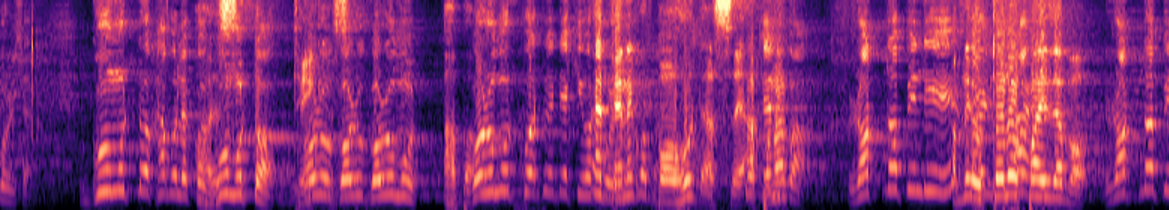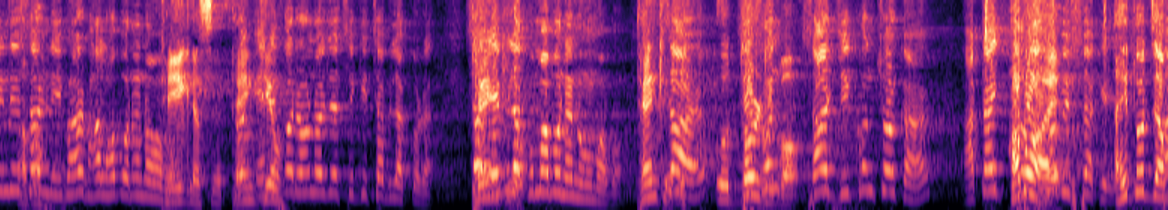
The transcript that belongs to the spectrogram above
কৰিছে। গোমূত্ৰ খাবলৈ কয় গোমূত্ৰ। গৰু গৰু গৰুমূত। গৰুমূত খোৱাটো এতিয়া কিহত তেনেকুৱা বহুত আছে। তেনেকুৱা। ৰত্ন পিন্ধি উত্তৰো পাই যাব। ৰত্ন পিন্ধি ছাৰ লিভাৰ ভালো হ'ব নে নহ'ব? ঠিক আছে, thank you. এনেকুৱা ধৰণৰ যে চিকিৎসাবিলাক কৰে। ছাৰ এইবিলাক সোমাব নে নোসোমাব? You. ছাৰ উত্তৰ দিব। ছাৰ যিখন চৰকাৰ আটাইতকৈ হ'ব, অন্ধবিশ্বাসী, সেইটোত যাব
